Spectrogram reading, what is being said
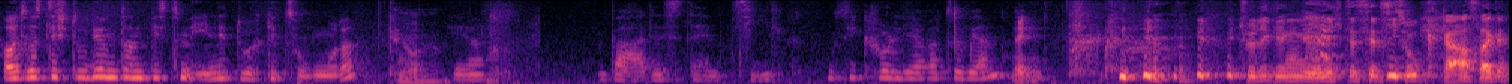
Aber du hast das Studium dann bis zum Ende durchgezogen, oder? Genau, ja. ja. War das dein Ziel, Musikschullehrer zu werden? Nein. Entschuldigung, wenn ich das jetzt so klar sage.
